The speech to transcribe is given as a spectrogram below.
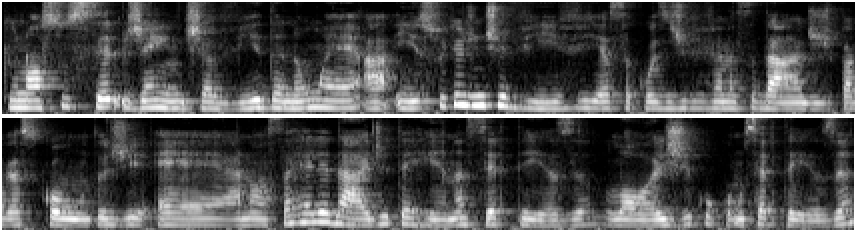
que o nosso ser. Gente, a vida não é a, isso que a gente vive, essa coisa de viver na cidade, de pagar as contas, de é a nossa realidade terrena, certeza, lógico, com certeza.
